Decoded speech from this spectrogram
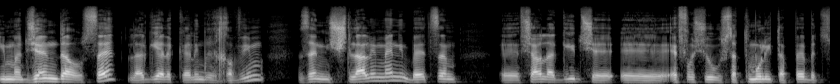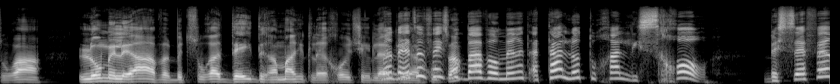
עם אג'נדה עושה, להגיע לקהלים רחבים, זה נשלל ממני, בעצם אה, אפשר להגיד שאיפשהו סתמו לי את הפה בצורה לא מלאה, אבל בצורה די דרמטית ליכולת שלי זאת אומרת, להגיע בעצם החוצה. פייסבוק באה ואומרת, אתה לא תוכל לסחור בספר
